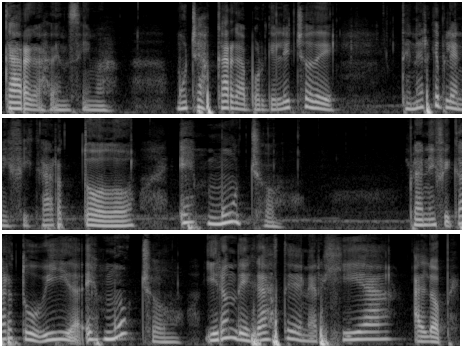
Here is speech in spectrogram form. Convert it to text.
cargas de encima muchas cargas, porque el hecho de tener que planificar todo es mucho. Planificar tu vida es mucho. Y era un desgaste de energía al dope.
